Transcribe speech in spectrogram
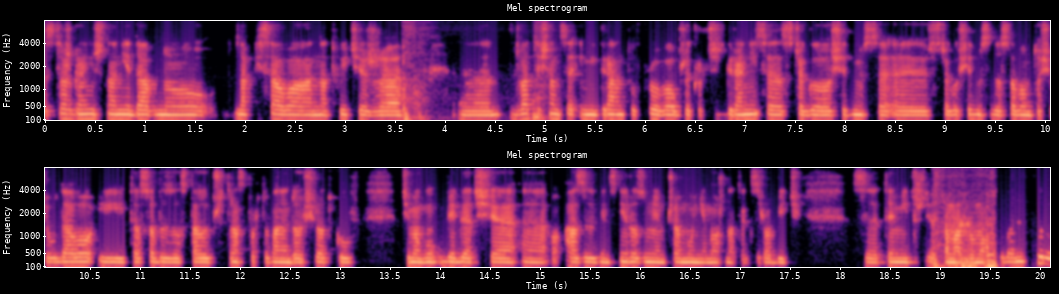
Straż Graniczna niedawno napisała na Twicie, że e, 2000 imigrantów próbowało przekroczyć granicę, z czego 700, e, z czego 700 osobom to się udało i te osoby zostały przetransportowane do ośrodków, gdzie mogą ubiegać się o azyl, więc nie rozumiem, czemu nie można tak zrobić z tymi 32 osobami, które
